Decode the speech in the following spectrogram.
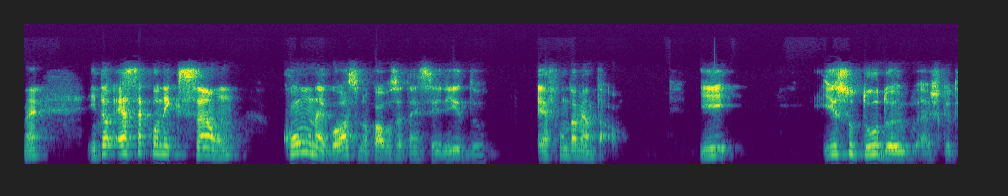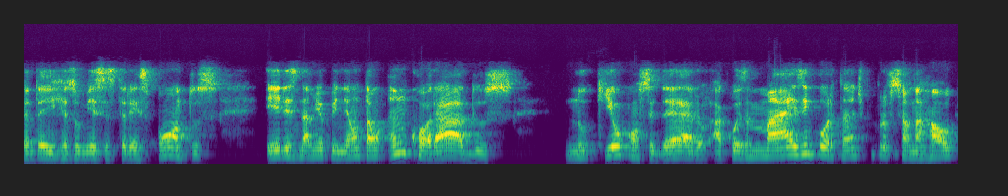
Né? Então, essa conexão com o negócio no qual você está inserido é fundamental. E isso tudo, acho que eu tentei resumir esses três pontos, eles, na minha opinião, estão ancorados no que eu considero a coisa mais importante para o profissional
